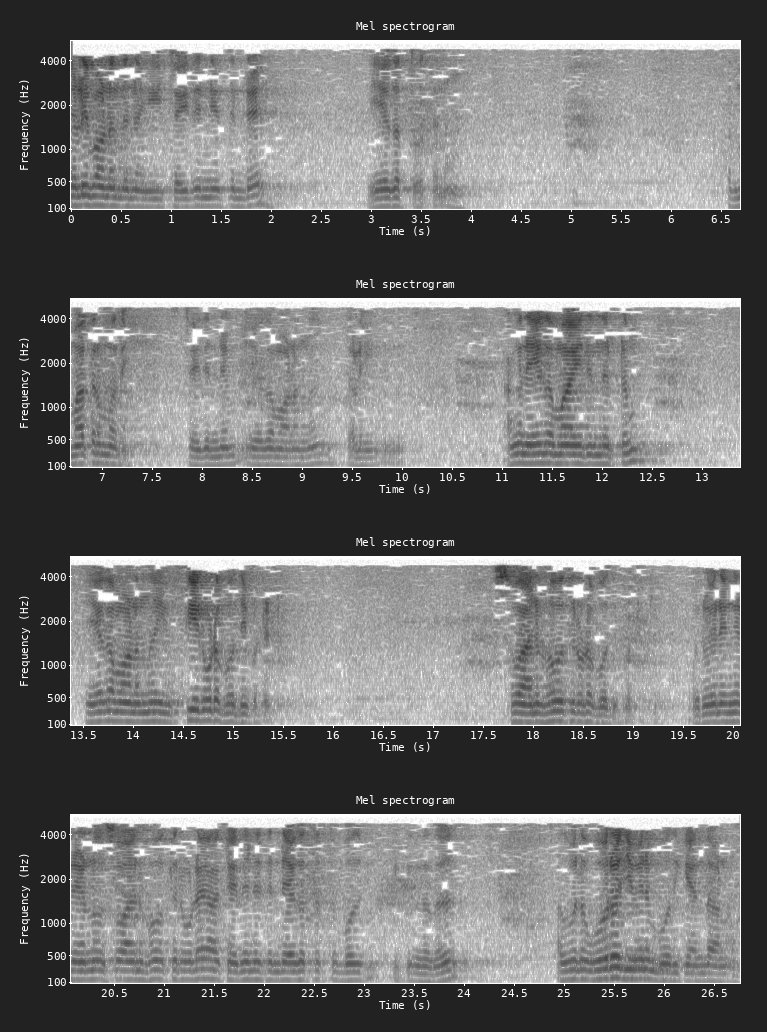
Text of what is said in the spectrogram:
തെളിവാണെന്തിന്? ഈ ചൈതന്യത്തിന്റെ ഏകത്വത്തിന്. അത് മാത്രം മതി. ചൈതന്യം ഏകമാണെന്ന് തെളിയിക്കുന്നു. അങ്ങനെ ഏകമായിരുന്നിട്ടും ഏകമാണെന്ന് യുക്തിയിലൂടെ ബോധ്യപ്പെട്ടിട്ട് സ്വാനുഭവത്തിലൂടെ ബോധ്യപ്പെട്ടിട്ട്. ഓരോരെങ്ങനെയാണോ സ്വാനുഭവത്തിലൂടെ ആ ചൈതന്യത്തിന്റെ ഏകത്വത്തെ ബോധിപ്പിക്കുന്നത് അതുപോലെ ഓരോ ജീവനും ബോധിക്കുക. എന്താണ്?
